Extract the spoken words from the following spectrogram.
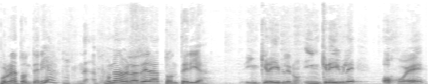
Por una tontería, Pues, na- una verdadera tontería. Increíble, ¿no? Increíble. Ojo, ¿eh?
